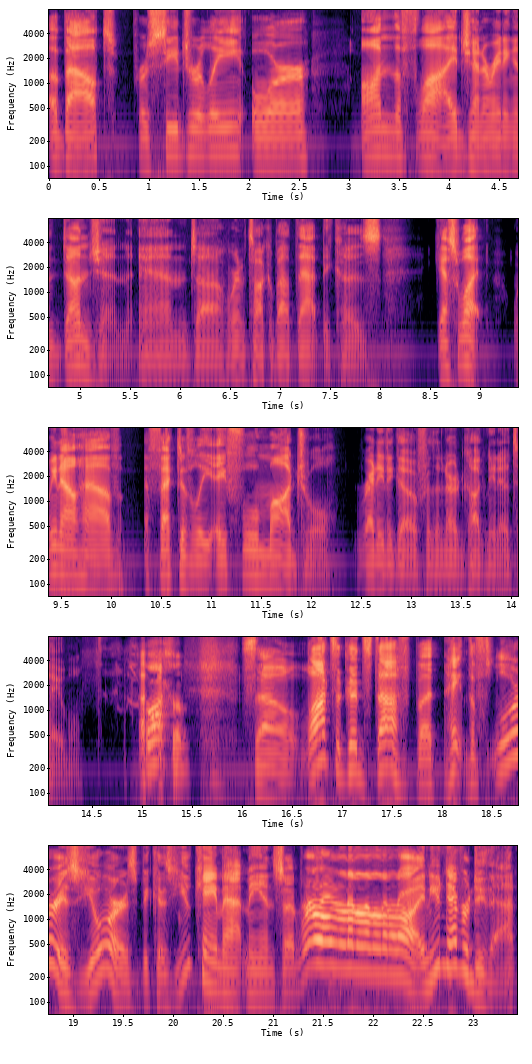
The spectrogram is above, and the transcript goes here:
about procedurally or on the fly generating a dungeon. And uh, we're going to talk about that because guess what? We now have effectively a full module ready to go for the Nerd Cognito table. Awesome. So lots of good stuff, but hey, the floor is yours because you came at me and said, "Rah, rah, rah, rah, rah," and you never do that.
